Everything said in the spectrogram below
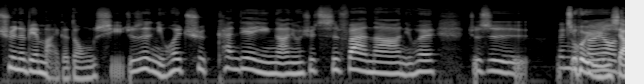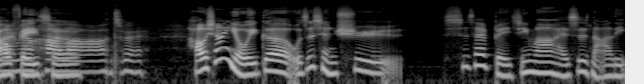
去那边买个东西，就是你会去看电影啊，你会去吃饭啊，你会就是坐云霄飞车。对，好像有一个，我之前去是在北京吗？还是哪里？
